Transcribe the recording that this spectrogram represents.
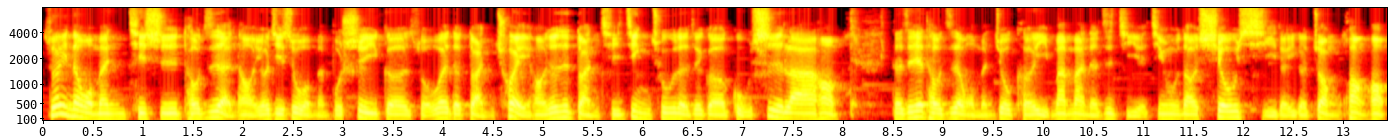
所以呢，我们其实投资人哦，尤其是我们不是一个所谓的短脆哈，就是短期进出的这个股市啦哈的这些投资人，我们就可以慢慢的自己也进入到休息的一个状况哈。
